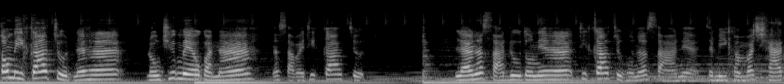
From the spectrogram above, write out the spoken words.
ต้องมี 9 จุดนะฮะ ลงชื่อเมลก่อนนะ นักศึกษาไปที่ 9 จุด แล้วนักศึกษาดูตรงนี้ฮะ ที่ 9 จุดของนักศึกษาเนี่ยจะมีคำว่าแชท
